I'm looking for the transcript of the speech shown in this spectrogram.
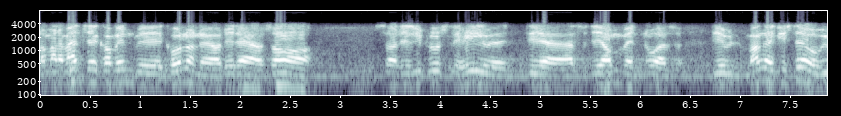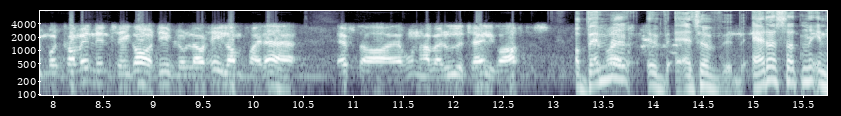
når man er vant til at komme ind ved kunderne og det der, så, så er det lige pludselig hele, det er, altså, det er omvendt nu, altså. Det er mange af de steder, hvor vi måtte komme ind indtil i går, det er blevet lavet helt om fra i dag, efter at hun har været ude at tale i går aftes. Og hvad med, øh, altså, er der sådan en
